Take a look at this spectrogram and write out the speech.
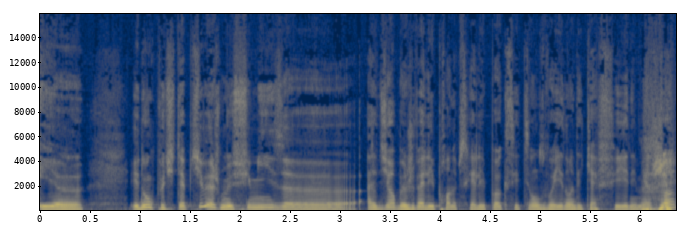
Et, euh, et donc petit à petit, bah, je me suis mise euh, à dire, bah, je vais aller prendre parce qu'à l'époque, c'était, on se voyait dans des cafés, des machins.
